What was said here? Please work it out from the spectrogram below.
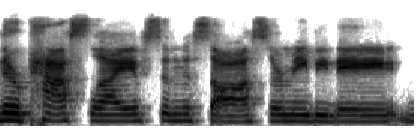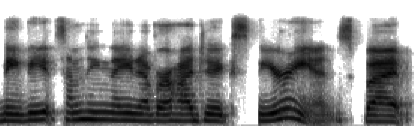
their past lives in the sauce or maybe they maybe it's something they never had to experience but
